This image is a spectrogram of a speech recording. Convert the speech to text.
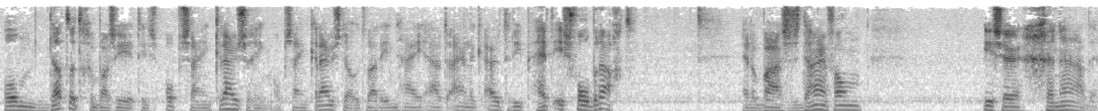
omdat het gebaseerd is op zijn kruisiging, op zijn kruisdood, waarin hij uiteindelijk uitriep: Het is volbracht. En op basis daarvan is er genade.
